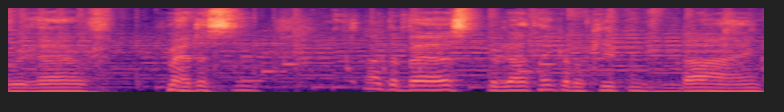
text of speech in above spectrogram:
We have. Medicine, not the best, but I think it'll keep him from dying.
